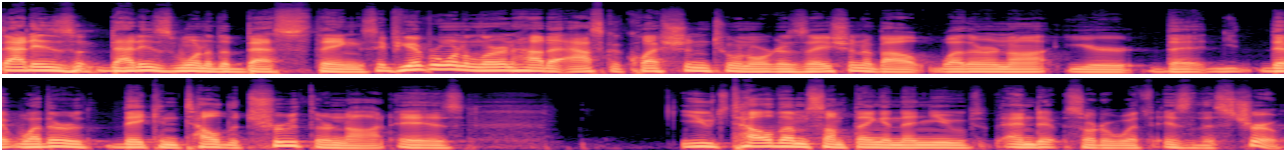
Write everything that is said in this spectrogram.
That is that is one of the best things. If you ever want to learn how to ask a question to an organization about whether or not you're that that whether they can tell the truth or not is you tell them something and then you end it sort of with is this true?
